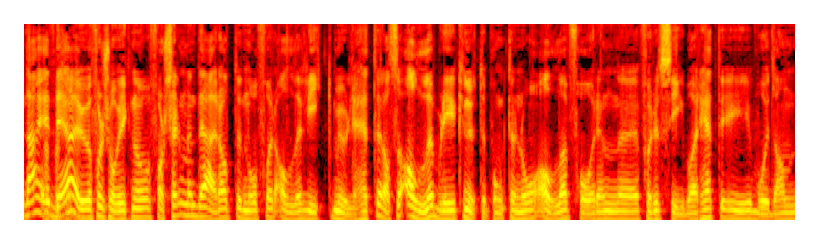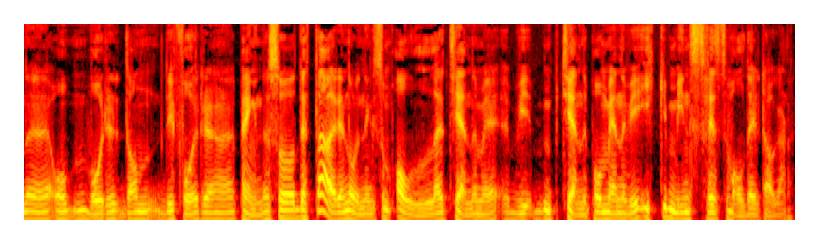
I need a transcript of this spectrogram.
Nei, Det er jo for så vidt ikke noe forskjell, men det er at nå får alle like muligheter. Altså Alle blir knutepunkter nå. Alle får en eh, forutsigbarhet i hvordan, eh, hvordan de får eh, pengene. Så dette dette er en ordning som alle tjener, med, tjener på, mener vi, ikke minst festivaldeltakerne.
